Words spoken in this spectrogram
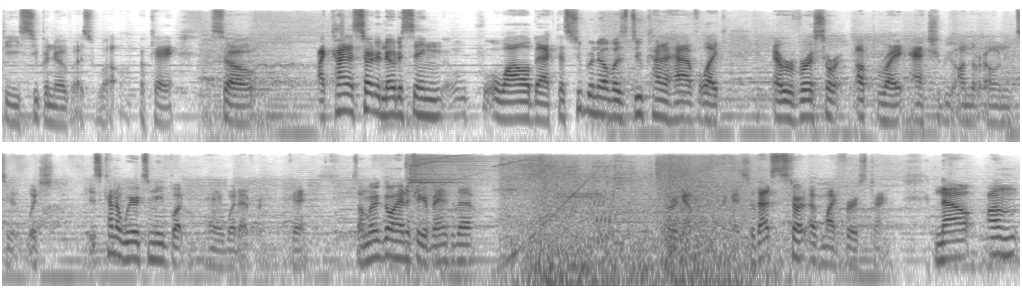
the Supernova as well. Okay, so I kind of started noticing a while back that supernovas do kind of have like a reverse or upright attribute on their own too, which is kind of weird to me, but hey, whatever. Okay, so I'm gonna go ahead and take advantage of that. There we go. Okay, so that's the start of my first turn. Now, um,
